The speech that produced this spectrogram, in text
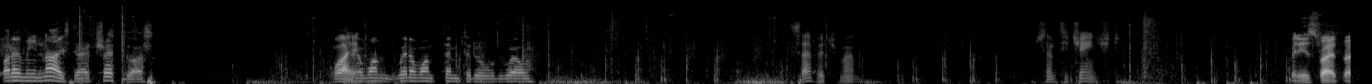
What I mean nice, they're a threat to us. We Why? don't want we don't want them to do well. Savage, man. Something changed. I mean, he's right, right?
